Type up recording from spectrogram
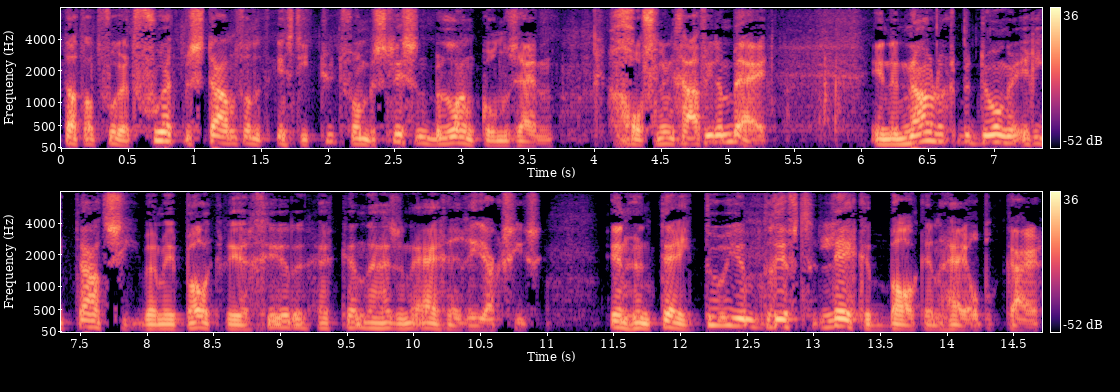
dat dat voor het voortbestaan van het instituut van beslissend belang kon zijn. Gosling gaf hij hem bij. In de nauwelijks bedwongen irritatie waarmee Balk reageerde, herkende hij zijn eigen reacties. In hun territoriumdrift leken Balk en hij op elkaar.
